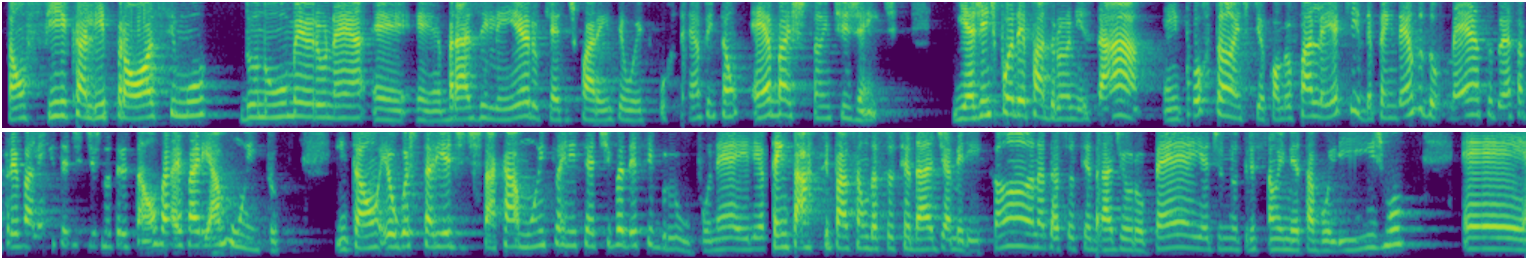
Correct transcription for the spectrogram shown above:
Então, fica ali próximo do número né, é, é, brasileiro, que é de 48%. Então, é bastante gente. E a gente poder padronizar é importante, porque, como eu falei aqui, dependendo do método, essa prevalência de desnutrição vai variar muito. Então, eu gostaria de destacar muito a iniciativa desse grupo, né? Ele tem participação da Sociedade Americana, da Sociedade Europeia de Nutrição e Metabolismo. É,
